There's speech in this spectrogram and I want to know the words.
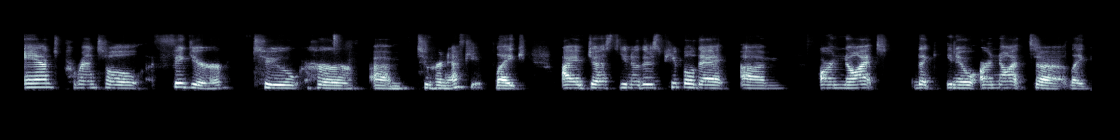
and parental figure to her um, to her nephew. Like i've just you know there's people that um, are not like you know are not uh, like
